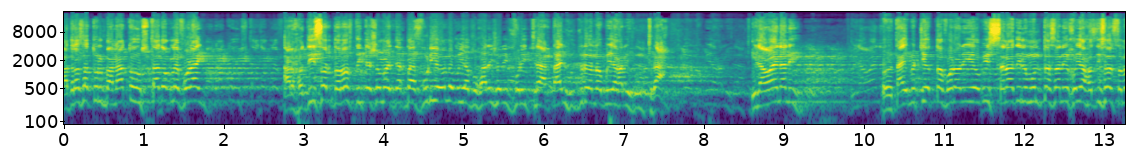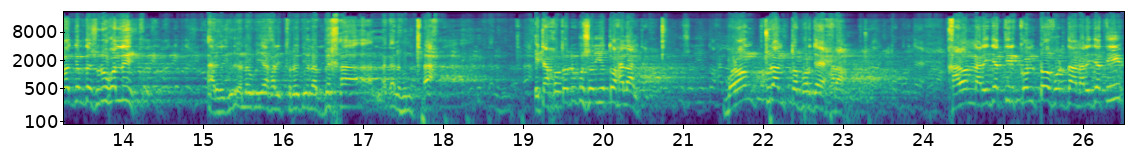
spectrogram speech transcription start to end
মাদ্রাসাতুল বানাতো উস্তাদ অকলে পড়াই। আর হদিসর দরস দিতে সময় দেখবা ফুড়ি হলো বুঝা বুখারি শরীফ ফুড়িত্রা আর তাই হুজুরে হলো বুঝা খালি হুঁথরা ইলাওয়াই নানি? তাই বেটিও তো ফরারি অবিস সানাদিল মুনতাসানি হইয়া হদিসর সমাজ জমতে শুরু করলি। আর হুজুরে হলো বুঝা খালি থরে দিলা বেখার লাগান হুঁথরা এটা কতটুকু শরীয়ত হালাল? বরং চূড়ান্ত পর্যায়ে হারাম। কারণ নারী জাতির কণ্ঠ পর্দা, নারী জাতির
